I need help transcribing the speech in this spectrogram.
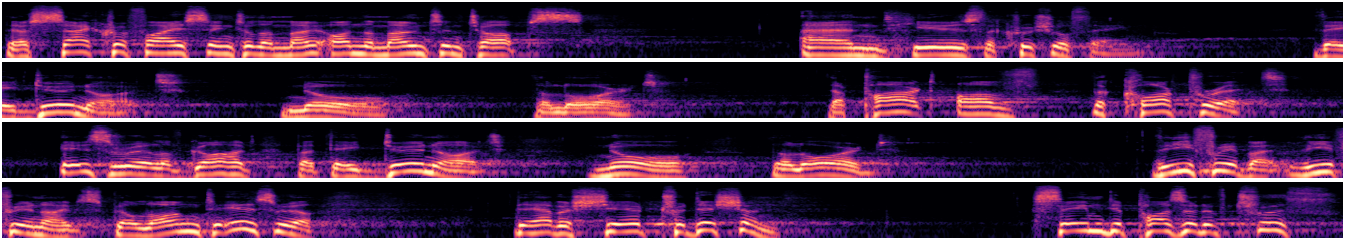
They're sacrificing to the, on the mountaintops. And here's the crucial thing they do not know the Lord. They're part of the corporate Israel of God, but they do not know the Lord. The, Ephraimites belong to Israel. They have a shared tradition, same deposit of truth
